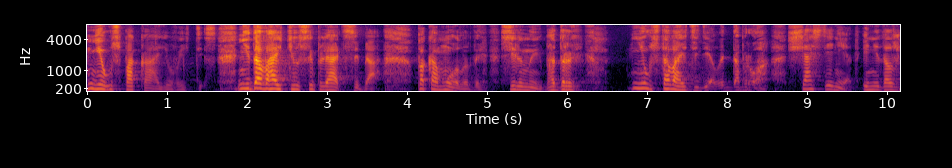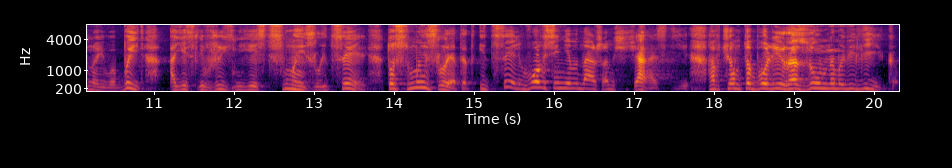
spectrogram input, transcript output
не успокаивайтесь, не давайте усыплять себя, пока молоды сильны, бодры. Не уставайте делать добро. Счастья нет и не должно его быть. А если в жизни есть смысл и цель, то смысл этот и цель вовсе не в нашем счастье, а в чем-то более разумном и великом.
